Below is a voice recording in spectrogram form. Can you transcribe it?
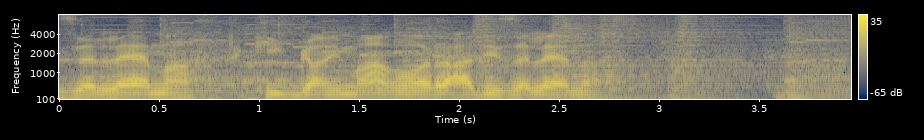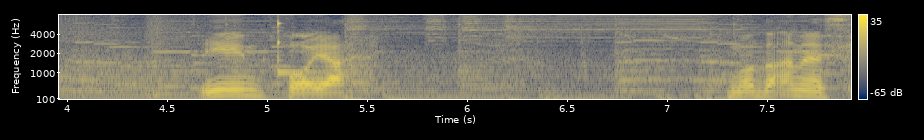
zelena, ki ga imamo radi, zelena. In hoja. No, danes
